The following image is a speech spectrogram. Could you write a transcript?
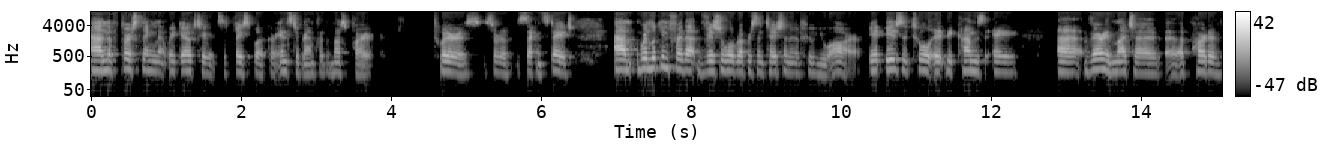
And the first thing that we go to, it's Facebook or Instagram for the most part, Twitter is sort of second stage. Um, we're looking for that visual representation of who you are. It is a tool. It becomes a uh, very much a, a part of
